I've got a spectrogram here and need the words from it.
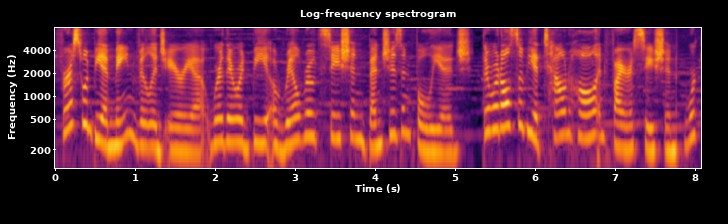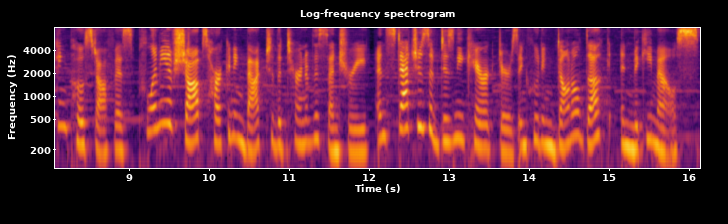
First would be a main village area where there would be a railroad station, benches, and foliage. There would also be a town hall and fire station, working post office, plenty of shops harkening back to the turn of the century, and statues of Disney characters, including Donald Duck and Mickey Mouse.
